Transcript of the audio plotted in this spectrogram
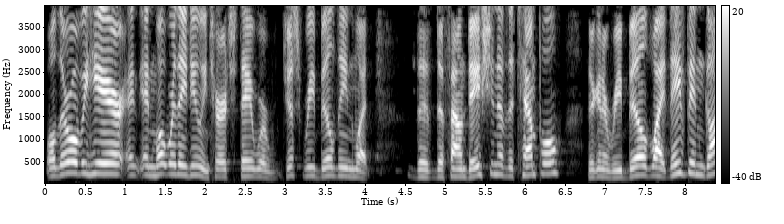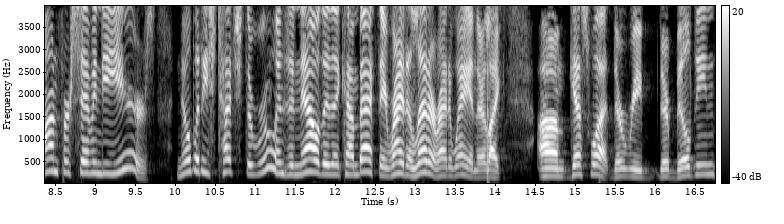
well, they're over here, and, and what were they doing, church? They were just rebuilding what? The, the foundation of the temple. They're going to rebuild. Why? They've been gone for 70 years. Nobody's touched the ruins, and now that they come back, they write a letter right away, and they're like, um, guess what? They're re, they're building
